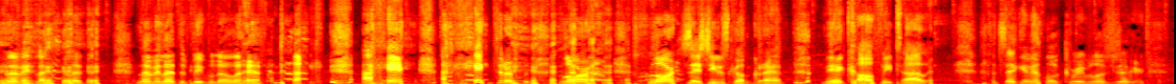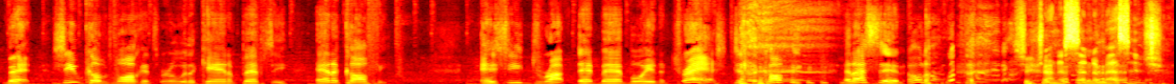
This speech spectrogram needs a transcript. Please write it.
Let me let, me let, the, let me let the people know what happened, Doc. I came, I came through. Laura, Laura said she was gonna grab me a coffee, Tyler. I said, give me a little cream, a little sugar. Bet she comes walking through with a can of Pepsi and a coffee and she dropped that bad boy in the trash, just the coffee. and I said, "Hold on, what the?" She trying to send a message?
